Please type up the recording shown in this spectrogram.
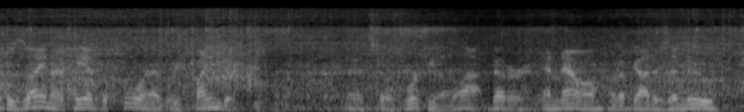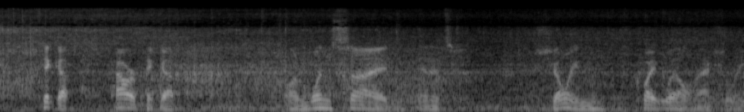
the design I've had before and I've refined it. And so it's working a lot better. And now what I've got is a new pickup, power pickup on one side and it's showing quite well actually.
